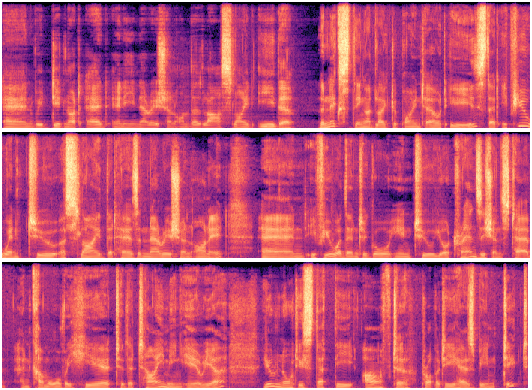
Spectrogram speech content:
And we did not add any narration on the last slide either. The next thing I'd like to point out is that if you went to a slide that has a narration on it, and if you were then to go into your transitions tab and come over here to the timing area, you'll notice that the after property has been ticked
